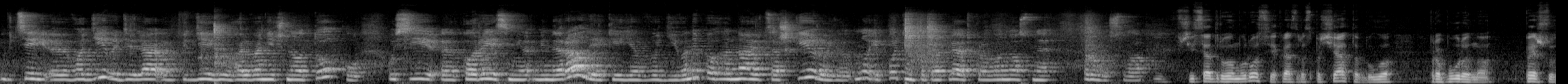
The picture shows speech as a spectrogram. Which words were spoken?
В цій е, воді виділя... під дією гальванічного току усі е, корисні мінерали, які є в воді, вони поглинаються шкірою, ну і потім потрапляють в кровоносне русло. В 62-му році якраз розпочато було пробурено першу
